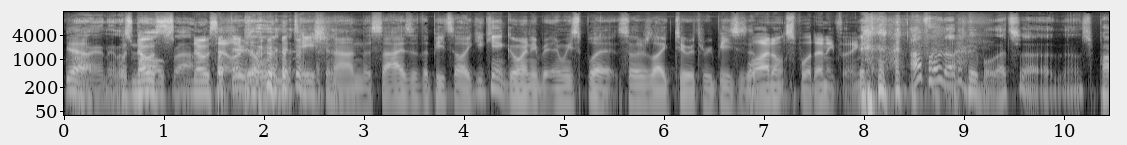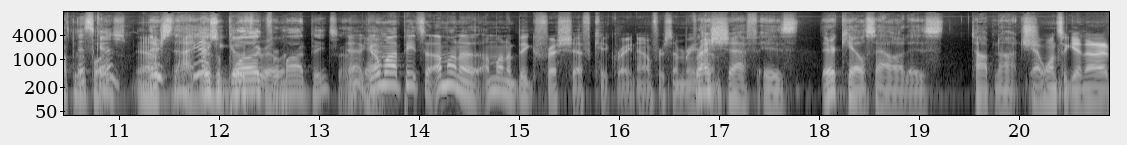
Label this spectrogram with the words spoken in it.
yeah Ryan, and a with no small s- salad. no But there's a limitation on the size of the pizza. Like you can't go any, and we split. So there's like two or three pieces. well, of I don't split anything. I've heard other people. That's uh, that's a popular That's place. good. Yeah. There's, I, I There's a plug for a- Mod Pizza. Yeah, Yeah. go mod pizza. I'm on a I'm on a big fresh chef kick right now for some reason. Fresh Chef is their kale salad is top notch. Yeah, once again, I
